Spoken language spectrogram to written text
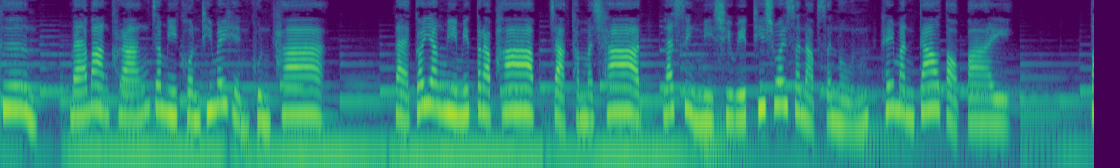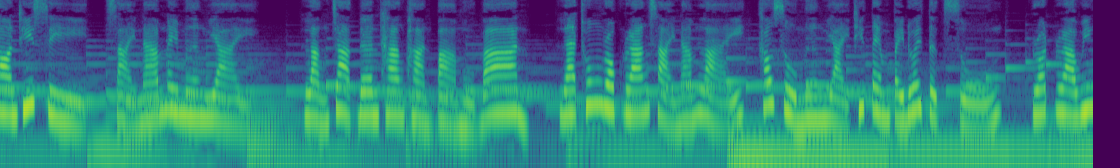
ขึ้น แม้บางครั้งจะมีคนที่ไม่เห็นคุณค่า แต่ก็ยังมีมิตรภาพจากธรรมชาติ และสิ่งมีชีวิตที่ช่วยสนับสนุนให้มันก้าวต่อไป ตอนที่ 4 สายน้ำในเมืองใหญ่ หลังจากเดินทางผ่านป่าหมู่บ้าน และทุ่งรกร้างสายน้ำไหลเข้าสู่เมืองใหญ่ที่เต็มไปด้วยตึกสูง รถราวิ่ง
